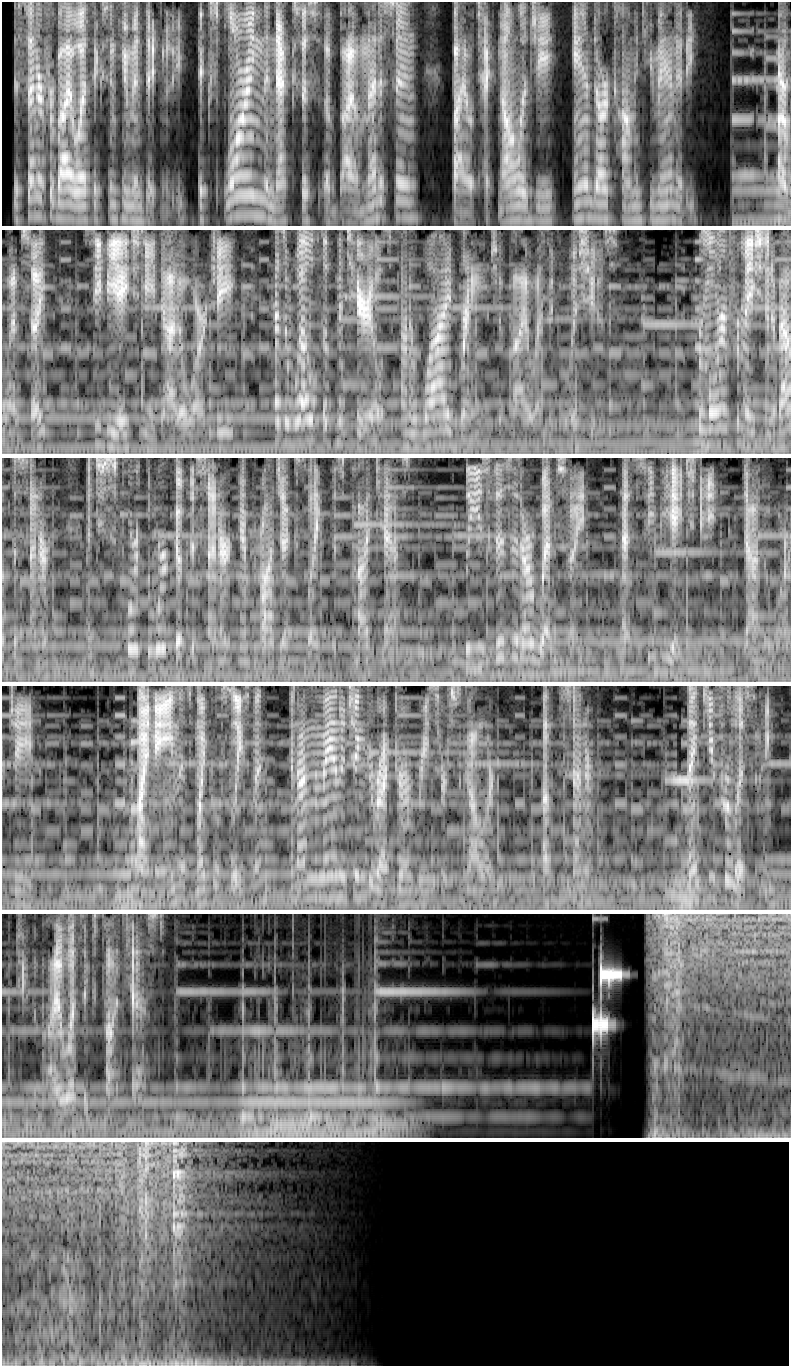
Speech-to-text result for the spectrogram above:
The Center for Bioethics and Human Dignity, exploring the nexus of biomedicine, biotechnology, and our common humanity. Our website, cbhd.org, has a wealth of materials on a wide range of bioethical issues. For more information about the Center and to support the work of the Center and projects like this podcast, please visit our website at cbhd.org. My name is Michael Sleasman, and I'm the Managing Director and Research Scholar of the Center. Thank you for listening to the Bioethics Podcast.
